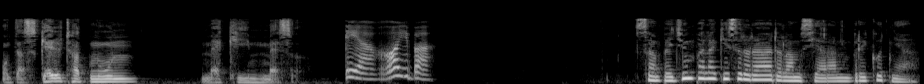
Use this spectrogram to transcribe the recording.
Und das Geld hat nun Mackie Messer. Der Räuber. Sampai jumpa lagi saudara dalam siaran berikutnya.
